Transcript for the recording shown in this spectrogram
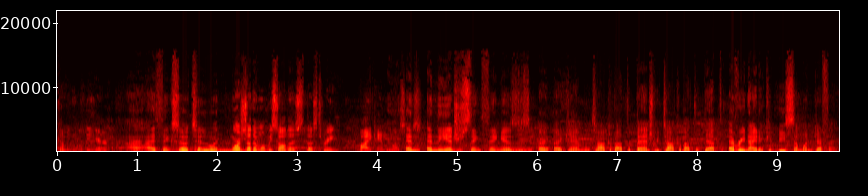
coming into the year. I, I think so too, and more so than what we saw those those three bye game losses. And and the interesting thing is, is again, we talk about the bench, we talk about the depth. Every night it could be someone different.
